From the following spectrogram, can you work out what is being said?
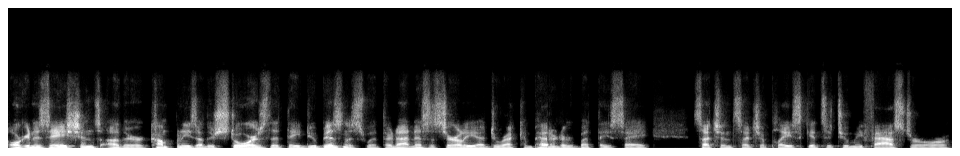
organizations other companies other stores that they do business with. They're not necessarily a direct competitor but they say such and such a place gets it to me faster or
